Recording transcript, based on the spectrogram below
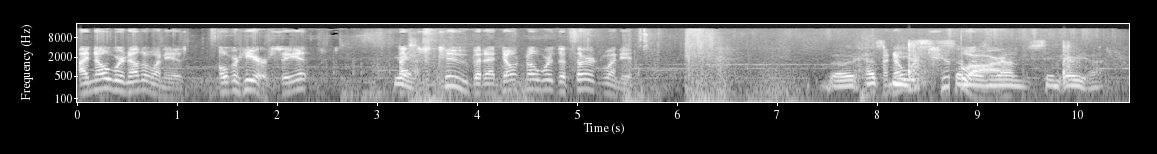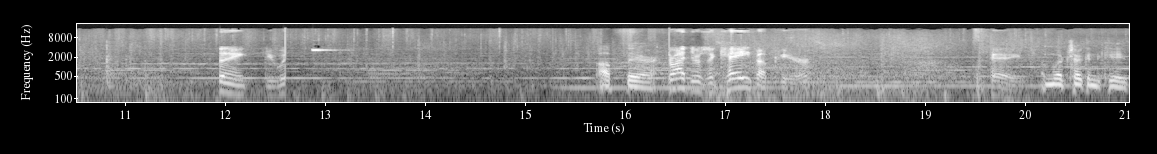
I know where another one is. Over here. See it? yeah. That's two, but I don't know where the third one is. Well, it has to I know be where two somewhere are. around the same area. Think you. Up there. Right. There's a cave up here. Cave. I'm gonna check in the cave.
